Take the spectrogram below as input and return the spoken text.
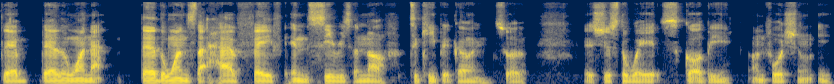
they're they're the one that they're the ones that have faith in the series enough to keep it going. So it's just the way it's gotta be, unfortunately.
